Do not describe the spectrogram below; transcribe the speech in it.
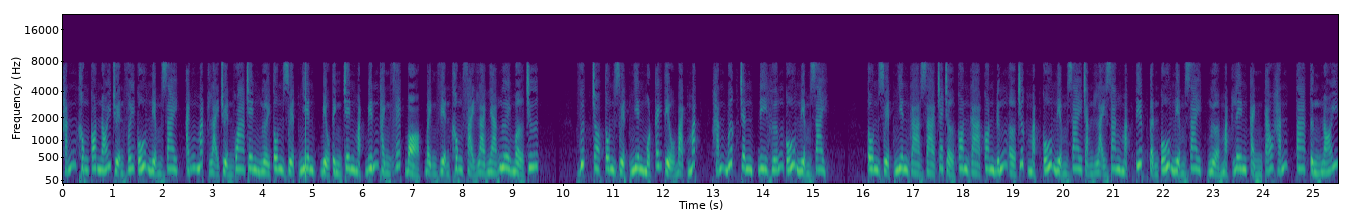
Hắn không có nói chuyện với cố niệm dai, ánh mắt lại chuyển qua trên người tôn duyệt nhiên, biểu tình trên mặt biến thành vết bỏ, bệnh viện không phải là nhà ngươi mở chứ. Vứt cho tôn duyệt nhiên một cái tiểu bạch mắt, hắn bước chân đi hướng cố niệm dai. Tôn Duyệt Nhiên gà già che chở con gà con đứng ở trước mặt cố niệm dai chặn lại giang mặt tiếp cận cố niệm dai, ngửa mặt lên cảnh cáo hắn, ta từng nói,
